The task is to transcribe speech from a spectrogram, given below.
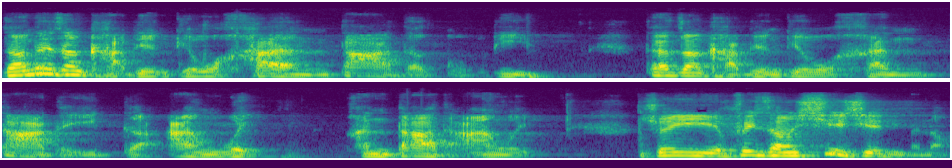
然后那张卡片给我很大的鼓励，那张卡片给我很大的一个安慰，很大的安慰，所以非常谢谢你们哦。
